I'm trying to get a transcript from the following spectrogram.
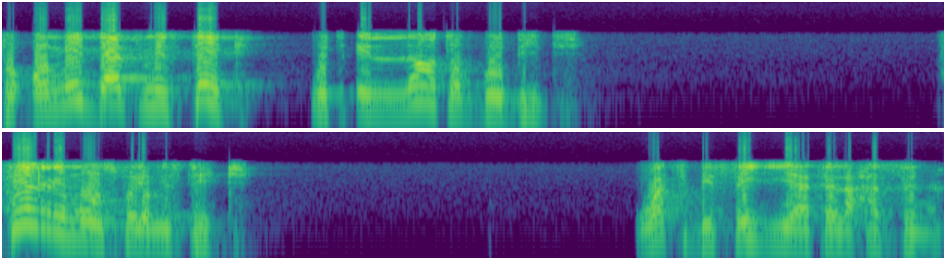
to omit that mistake with a lot of good deeds. Feel remorse for your mistake. What بسيئة الحسنة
